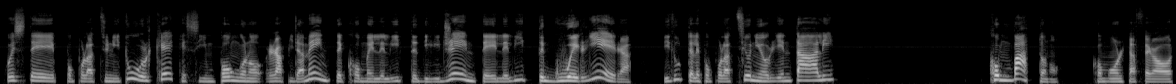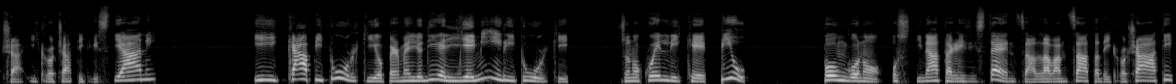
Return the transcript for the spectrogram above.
Queste popolazioni turche, che si impongono rapidamente come l'elite dirigente e l'elite guerriera di tutte le popolazioni orientali, combattono con molta ferocia i crociati cristiani, i capi turchi, o per meglio dire gli emiri turchi, sono quelli che più pongono ostinata resistenza all'avanzata dei crociati,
